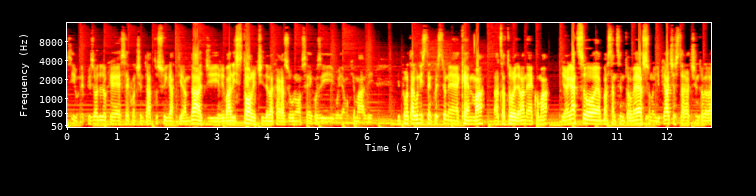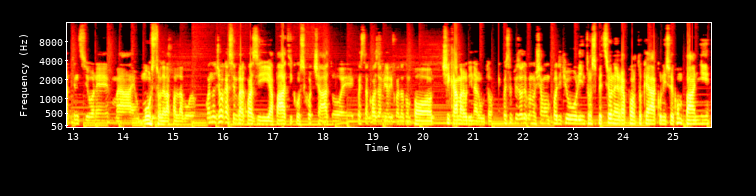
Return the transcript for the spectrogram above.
Sì, un episodio che si è concentrato sui gatti randaggi, i rivali storici della Karasuno, se così vogliamo chiamarli il protagonista in questione è Kenma, l'alzatore della Nekoma. Il ragazzo è abbastanza introverso, non gli piace stare al centro dell'attenzione, ma è un mostro della pallavolo. Quando gioca sembra quasi apatico, scocciato e questa cosa mi ha ricordato un po' Shikamaru di Naruto. In questo episodio conosciamo un po' di più l'introspezione e il rapporto che ha con i suoi compagni,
